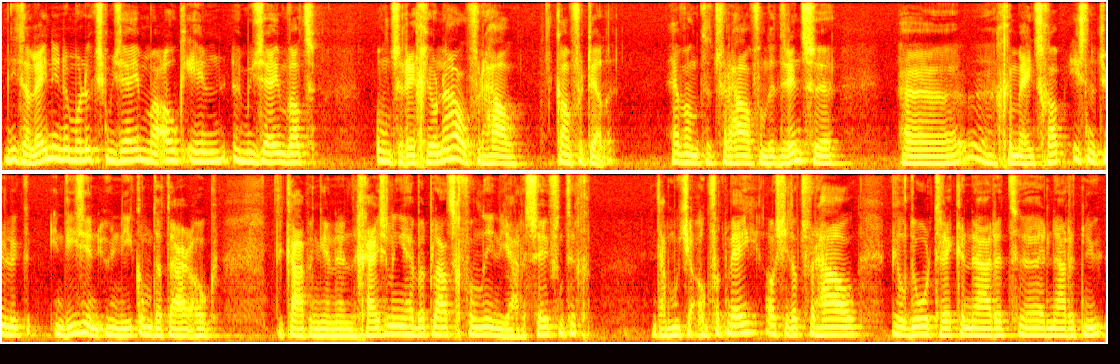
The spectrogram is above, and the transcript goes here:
niet alleen in een Molux museum, maar ook in een museum wat ons regionaal verhaal kan vertellen. want het verhaal van de Drentse gemeenschap is natuurlijk in die zin uniek, omdat daar ook de kapingen en de gijzelingen hebben plaatsgevonden in de jaren 70. Daar moet je ook wat mee als je dat verhaal wil doortrekken naar het, uh, naar het nu.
